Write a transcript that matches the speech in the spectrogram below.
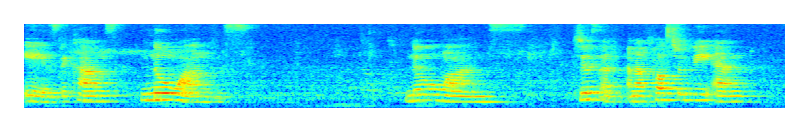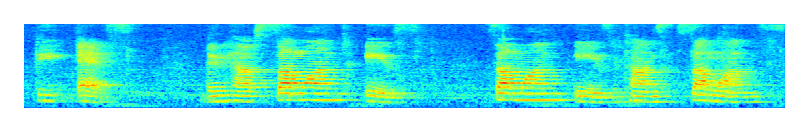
is becomes no one's no one's, just an, an apostrophe and the S. Then you have someone is. Someone is becomes someone's.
